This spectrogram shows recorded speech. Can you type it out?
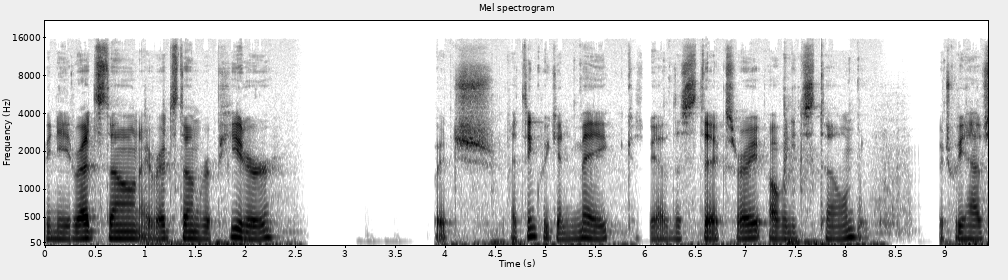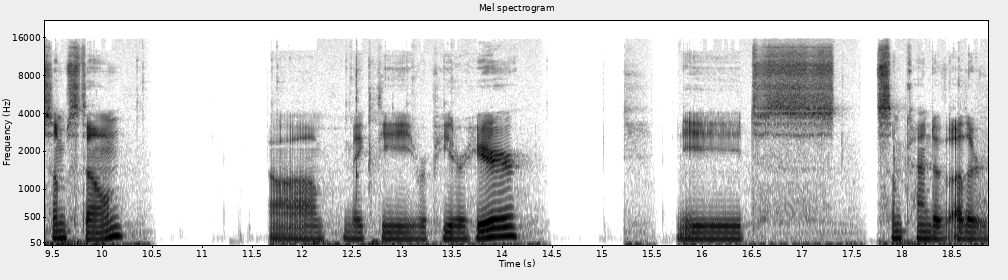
We need redstone, a redstone repeater, which I think we can make because we have the sticks, right? Oh, we need stone which we have some stone. Um, make the repeater here. Need some kind of other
